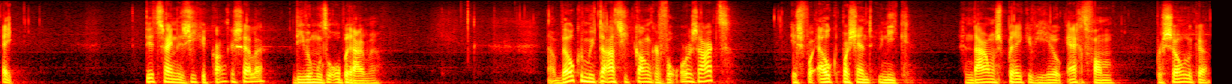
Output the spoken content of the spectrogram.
hey, dit zijn de zieke kankercellen die we moeten opruimen. Nou, welke mutatie kanker veroorzaakt, is voor elke patiënt uniek. En daarom spreken we hier ook echt van persoonlijke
